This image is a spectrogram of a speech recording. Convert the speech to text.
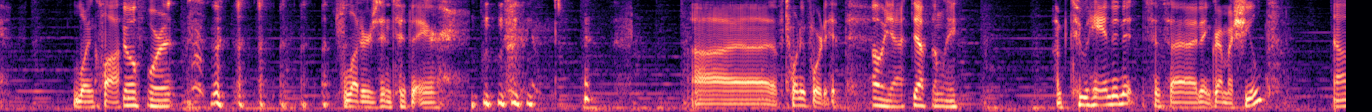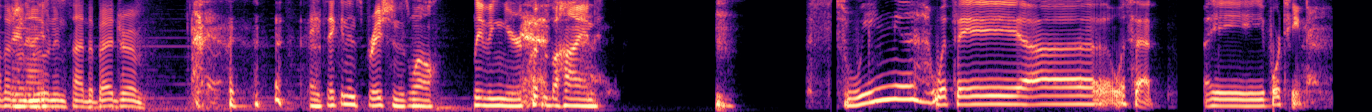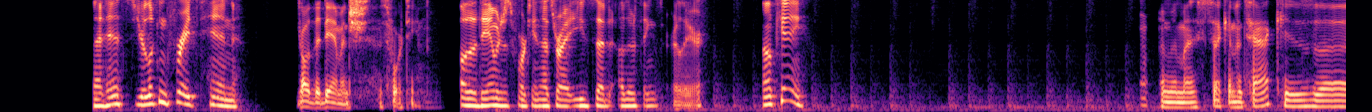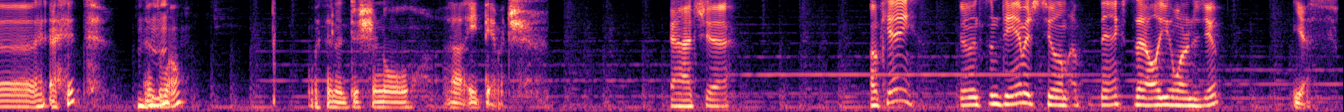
loincloth Go for it. flutters into the air. uh, 24 to hit. oh, yeah, definitely. I'm two handing it since I didn't grab my shield. Now there's Very a moon inside the bedroom. Hey, take an inspiration as well, leaving your equipment behind. Swing with a uh, what's that? A 14. That hits. You're looking for a 10. Oh, the damage is 14. Oh, the damage is 14. That's right. You said other things earlier. Okay. And then my second attack is uh, a hit as Mhm. well, with an additional uh, eight damage. Gotcha. Okay. Doing some damage to him up next. Is that all you wanted to do? Yes.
